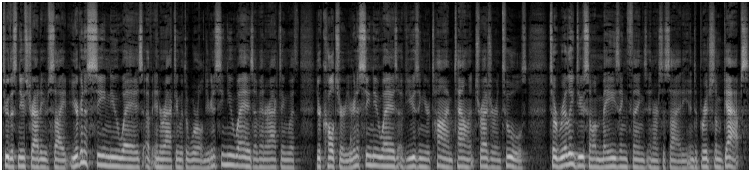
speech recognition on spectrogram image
through this new strategy of sight, you're going to see new ways of interacting with the world. You're going to see new ways of interacting with your culture. You're going to see new ways of using your time, talent, treasure, and tools to really do some amazing things in our society and to bridge some gaps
